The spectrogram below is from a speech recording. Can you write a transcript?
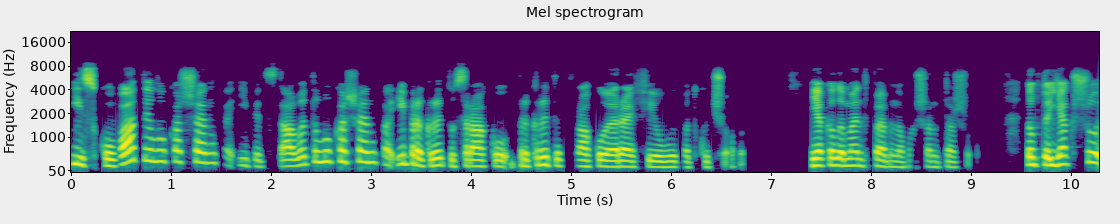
і скувати Лукашенка, і підставити Лукашенка, і прикрити сраку, прикрити сраку РФ у випадку чого, як елемент певного шантажу. Тобто, якщо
